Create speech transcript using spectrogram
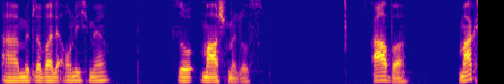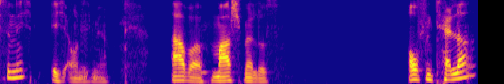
äh, mittlerweile auch nicht mehr, so Marshmallows. Aber, magst du nicht? Ich auch nicht mehr. Aber Marshmallows. Auf den Teller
